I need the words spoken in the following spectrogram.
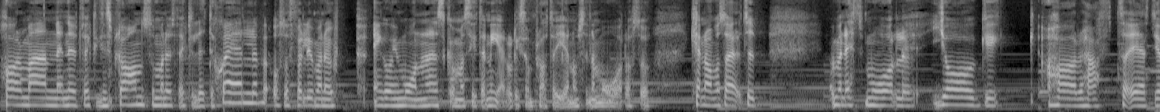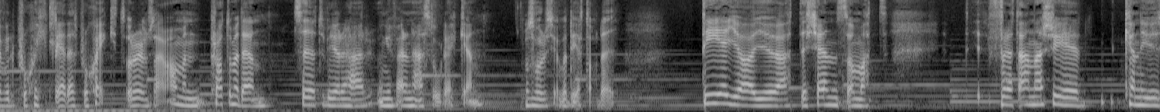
har man en utvecklingsplan som man utvecklar lite själv och så följer man upp en gång i månaden ska man sitta ner och liksom prata igenom sina mål och så kan det vara så här typ men ett mål jag har haft är att jag vill projektleda ett projekt och då är det så här, ja, men prata med den, säg att du vill göra det här, ungefär den här storleken och så får du se vad det tar dig. Det gör ju att det känns som att, för att annars är, kan det ju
